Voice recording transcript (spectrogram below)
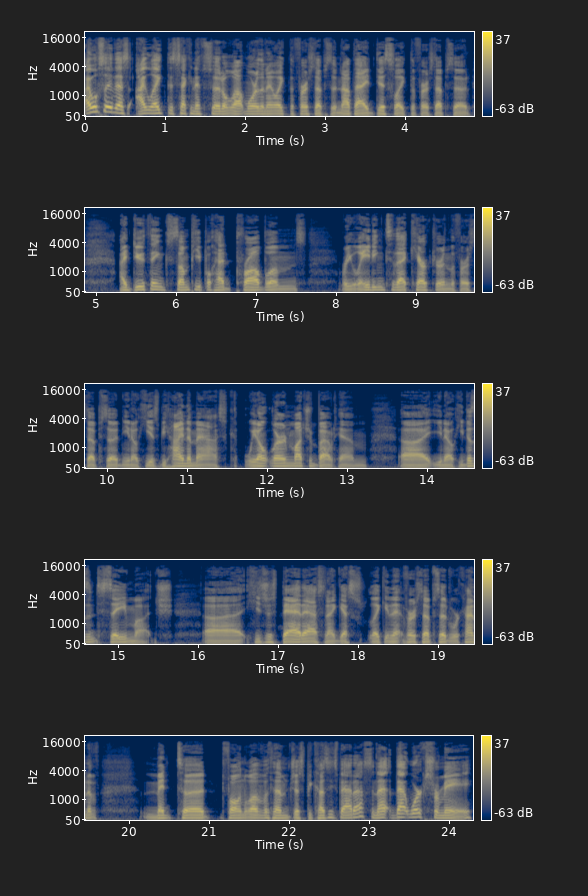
I will say this: I like the second episode a lot more than I like the first episode. Not that I dislike the first episode. I do think some people had problems relating to that character in the first episode. You know, he is behind a mask. We don't learn much about him. Uh, you know, he doesn't say much. Uh, he's just badass, and I guess like in that first episode, we're kind of meant to fall in love with him just because he's badass, and that that works for me.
